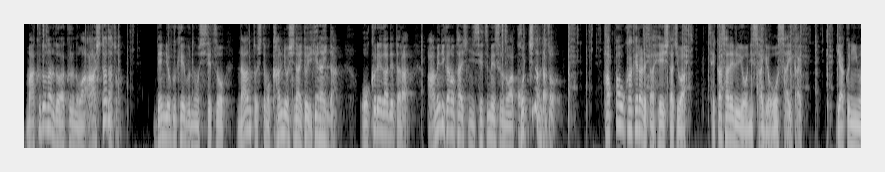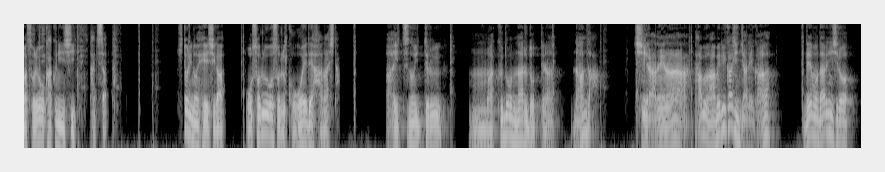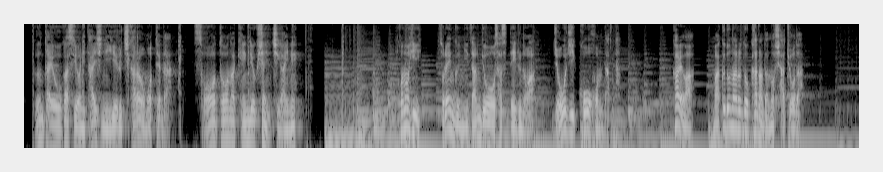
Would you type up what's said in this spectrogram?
マクドナルドが来るのは明日だぞ。電力ケーブルの施設を何としても完了しないといけないんだ。遅れが出たらアメリカの大使に説明するのはこっちなんだぞ。葉っぱをかけられた兵士たちはせかされるように作業を再開。役人はそれを確認し立ち去った。一人の兵士が恐る恐る小声で話した。あいつの言ってるマクドナルドってな、なんだ？知らねえな。多分アメリカ人じゃねえか？でも誰にしろ、軍隊を動かすように大使に言える力を持ってんだ。相当な権力者に違いね。この日、ソ連軍に残業をさせているのは、ジョージ・コーホンだった。彼は、マクドナルドカナダの社長だ。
